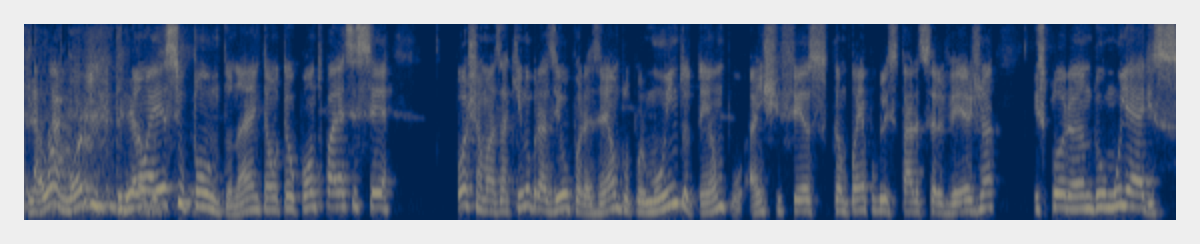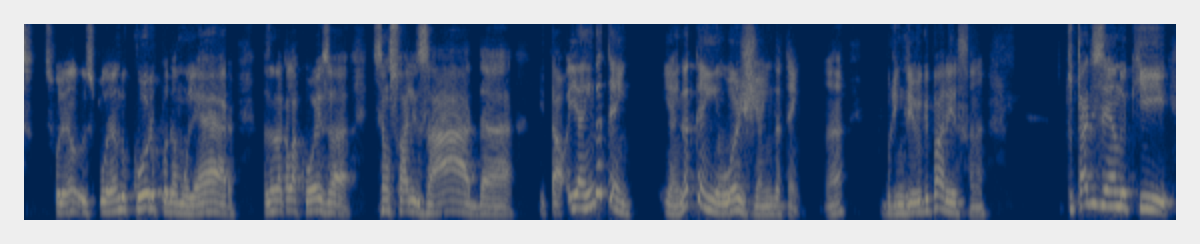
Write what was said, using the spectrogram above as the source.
Pelo amor de Deus. Não é esse o ponto, né? Então o teu ponto parece ser Poxa, mas aqui no Brasil, por exemplo, por muito tempo, a gente fez campanha publicitária de cerveja explorando mulheres, explorando, explorando o corpo da mulher, fazendo aquela coisa sensualizada e tal. E ainda tem, e ainda tem, hoje ainda tem, né? Por incrível que pareça, né? Tu tá dizendo que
